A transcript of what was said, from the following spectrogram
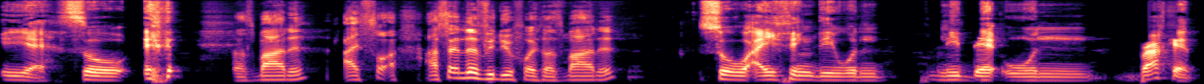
yeah. So It was bad. Eh? I saw. I sent a video for it. It was bad. Eh? So I think they wouldn't need their own bracket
